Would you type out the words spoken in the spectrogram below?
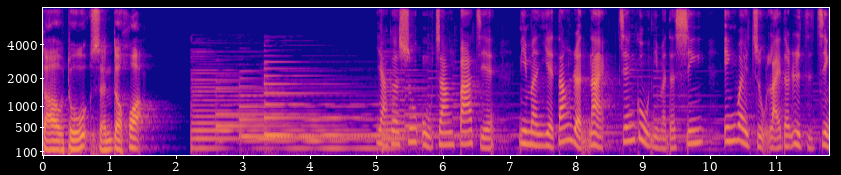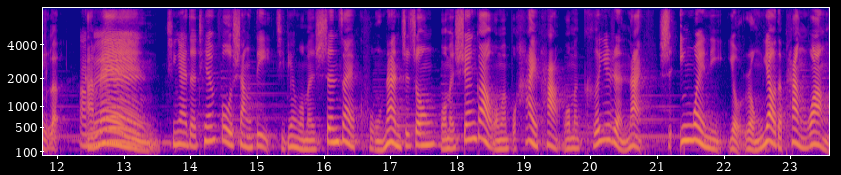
导读神的话，雅各书五章八节。你们也当忍耐，坚固你们的心，因为主来的日子近了。阿门。亲爱的天父上帝，即便我们身在苦难之中，我们宣告我们不害怕，我们可以忍耐。是因为你有荣耀的盼望，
